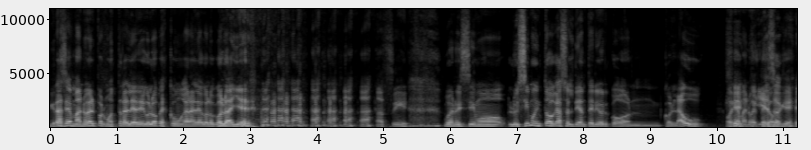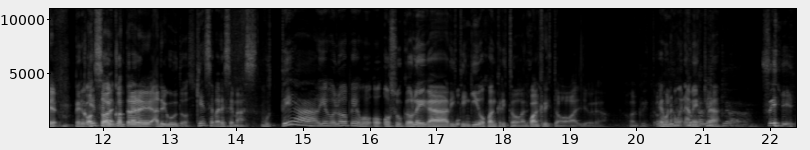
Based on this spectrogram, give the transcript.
Gracias Manuel por mostrarle a Diego López cómo ganarle a Colo Colo ayer. sí. Bueno, hicimos, lo hicimos en todo caso el día anterior con, con la U. Oiga, Manuel, y pero- eso que pero ¿quién se costó encontrar eh, atributos. ¿Quién se parece más? ¿Usted a Diego López o, o- o su colega distinguido Juan Cristóbal? Juan Cristóbal, yo creo. Juan Cristóbal. Es una buena mezcla. mezcla. Sí.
